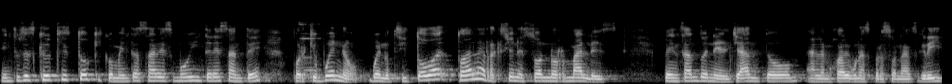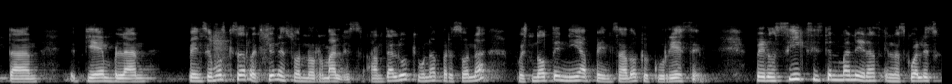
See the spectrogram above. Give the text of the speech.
Entonces creo que esto que comenta Sara es muy interesante porque bueno, bueno, si todas las reacciones son normales, pensando en el llanto, a lo mejor algunas personas gritan, tiemblan, pensemos que esas reacciones son normales ante algo que una persona pues no tenía pensado que ocurriese, pero sí existen maneras en las cuales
